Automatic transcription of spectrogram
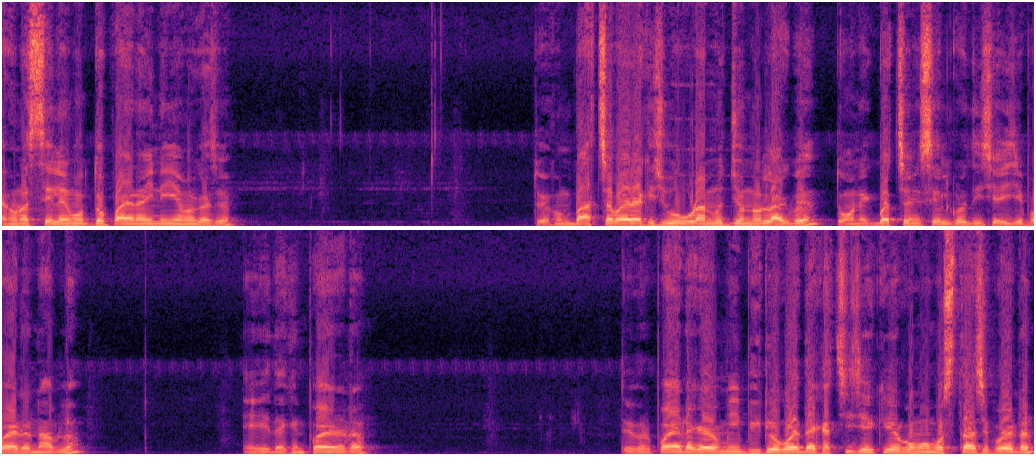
এখন আর সেলের মধ্যেও পায়রাই নেই আমার কাছে। তো এখন বাচ্চা পায়রা কিছু উড়ানোর জন্য লাগবে। তো অনেক বাচ্চা আমি সেল করে দিয়েছি, এই যে পায়রাটা নামলো। এই দেখেন পায়রাটা। তো এবার পায়রাটাকে আমি ভিডিও করে দেখাচ্ছি যে কীরকম অবস্থা আছে পায়রাটার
